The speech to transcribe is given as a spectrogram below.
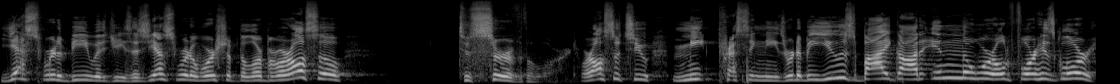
Yes, we're to be with Jesus. Yes, we're to worship the Lord, but we're also to serve the Lord. We're also to meet pressing needs. We're to be used by God in the world for his glory.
